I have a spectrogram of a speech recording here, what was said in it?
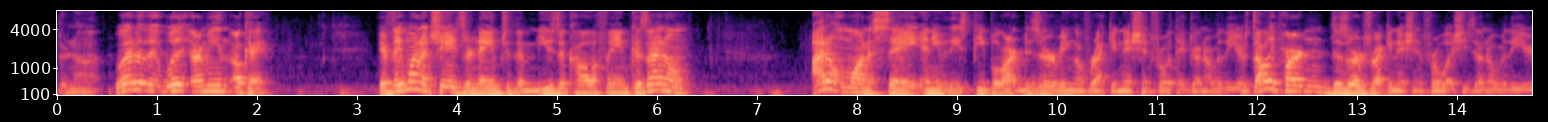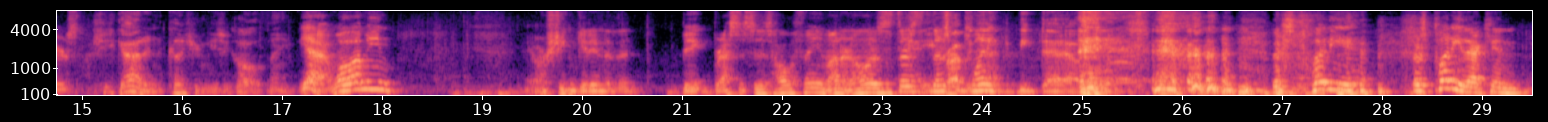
They're not. What are they? What I mean, okay. If they want to change their name to the Music Hall of Fame, because I don't, I don't want to say any of these people aren't deserving of recognition for what they've done over the years. Dolly Parton deserves recognition for what she's done over the years. She's got in the Country Music Hall of Fame. Yeah, well, I mean, or she can get into the Big Breastises Hall of Fame. I don't know. There's there's Yeah, there's plenty. to beat that out. there's plenty there's plenty that can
